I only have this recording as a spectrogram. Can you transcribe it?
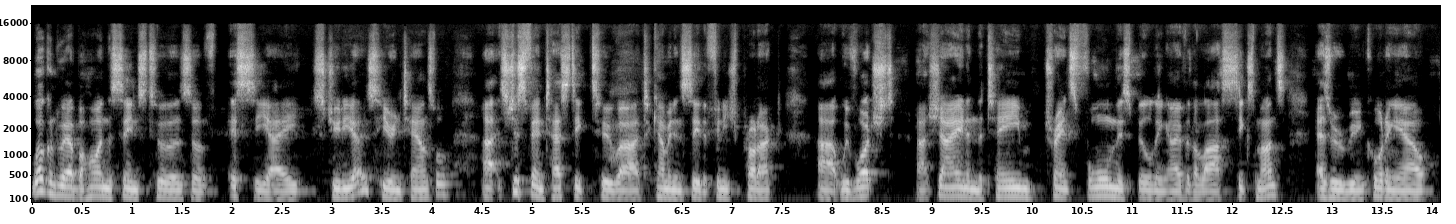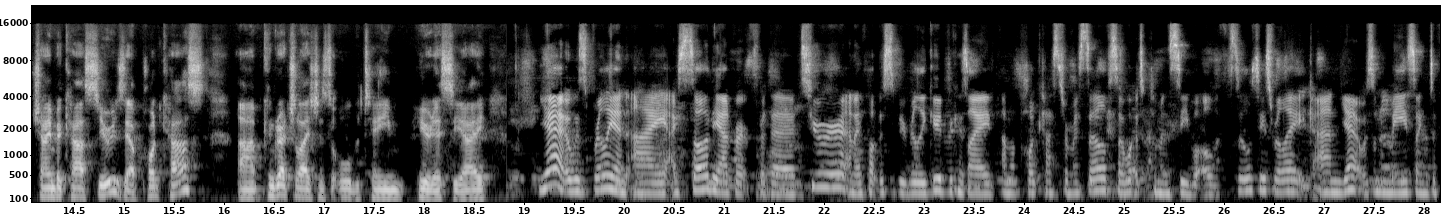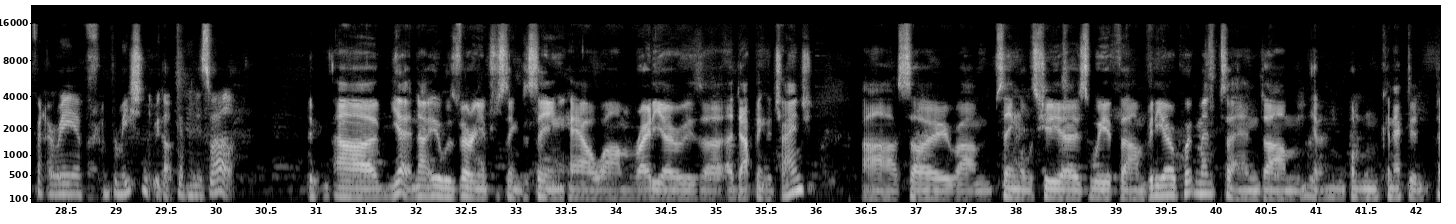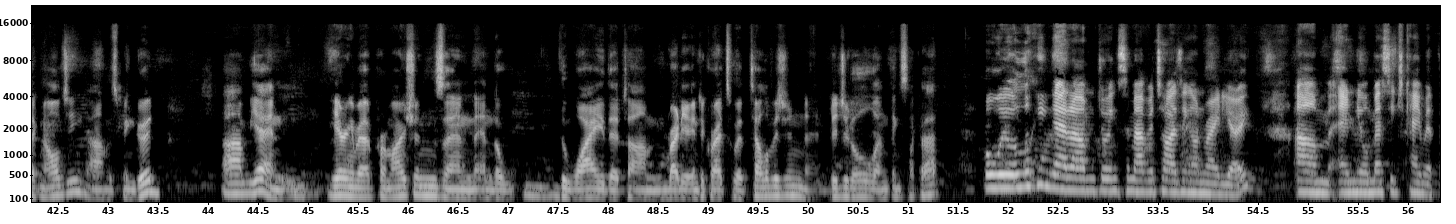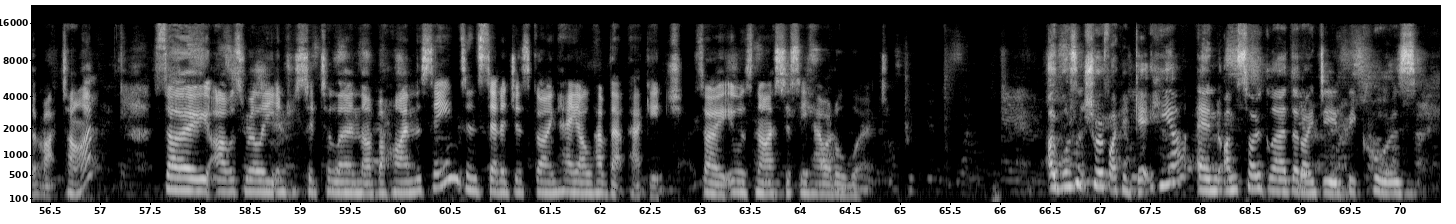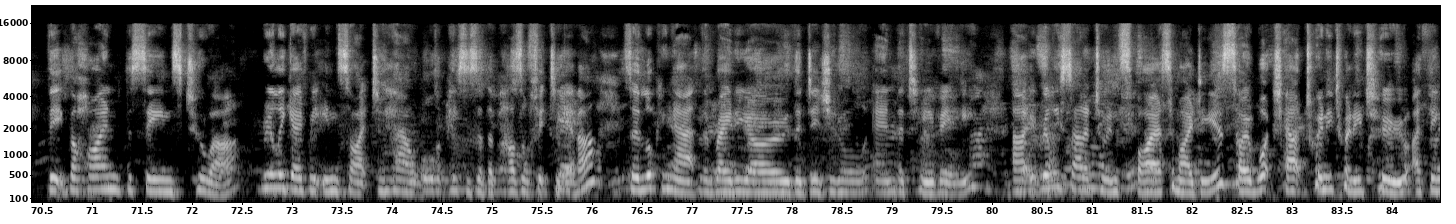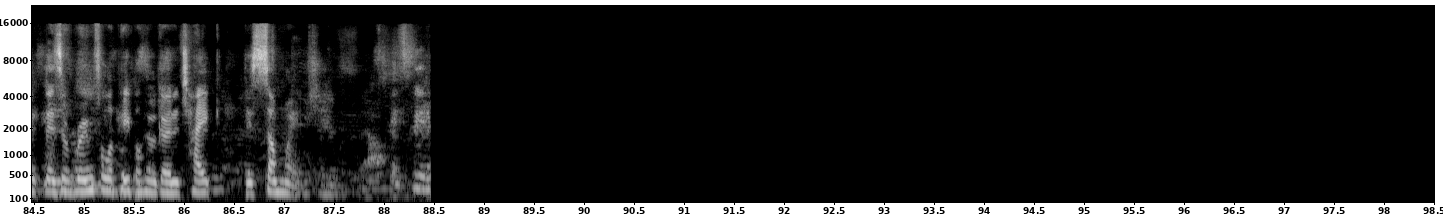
Welcome to our behind the scenes tours of SCA Studios here in Townsville. Uh, it's just fantastic to uh, to come in and see the finished product. Uh, we've watched uh, Shane and the team transformed this building over the last six months as we were recording our Chambercast series, our podcast. Uh, congratulations to all the team here at SCA. Yeah, it was brilliant. I, I saw the advert for the tour and I thought this would be really good because I, am a podcaster myself. So I wanted to come and see what all the facilities were like. And yeah, it was an amazing different array of information that we got given as well. Uh, yeah, no, it was very interesting to seeing how um, radio is uh, adapting to change. Uh, so um, seeing all the studios with um, video equipment and um, you know modern connected technology um, has been good. Um, yeah, and hearing about promotions and, and the the way that um, radio integrates with television and digital and things like that. Well, we were looking at doing some advertising on radio, and your message came at the right time. So I was really interested to learn the behind the scenes instead of just going, "Hey, I'll have that package." So it was nice to see how it all worked. I wasn't sure if I could get here, and I'm so glad that I did because the behind the scenes tour really gave me insight to how all the pieces of the puzzle fit together. So, looking at the radio, the digital, and the TV, uh, it really started to inspire some ideas. So, watch out 2022. I think there's a room full of people who are going to take this somewhere.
